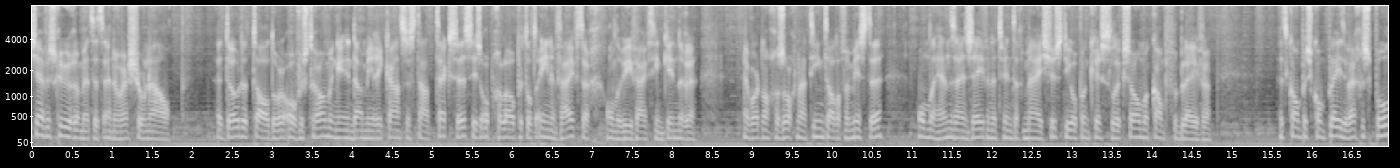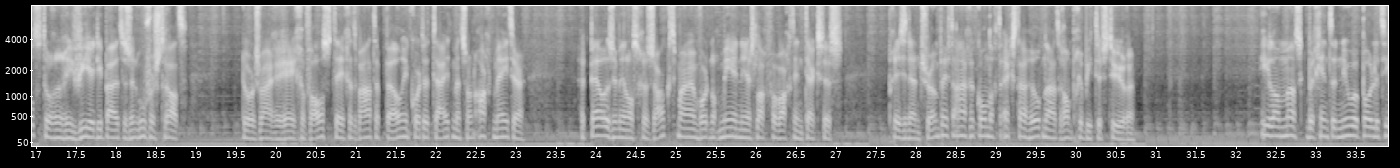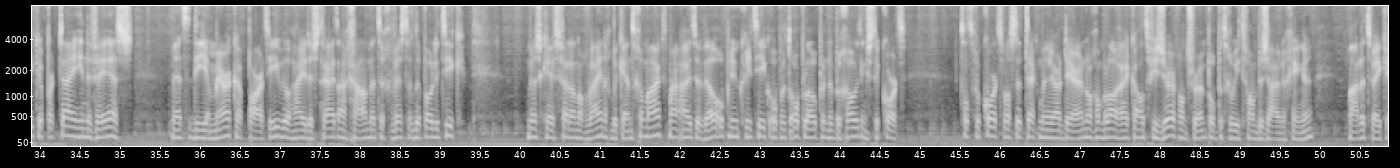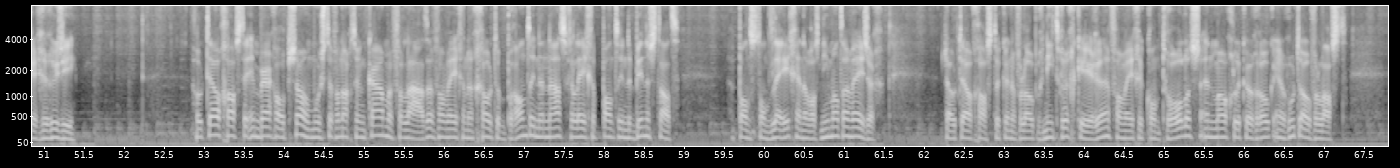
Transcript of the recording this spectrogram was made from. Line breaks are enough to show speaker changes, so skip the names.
Etienne Verschuren met het NOS-journaal. Het dodental door overstromingen in de Amerikaanse staat Texas is opgelopen tot 51, onder wie 15 kinderen. Er wordt nog gezocht naar tientallen vermisten. Onder hen zijn 27 meisjes die op een christelijk zomerkamp verbleven. Het kamp is compleet weggespoeld door een rivier die buiten zijn oevers trad. Door zware regenval steeg het waterpeil in korte tijd met zo'n 8 meter. Het peil is inmiddels gezakt, maar er wordt nog meer neerslag verwacht in Texas... President Trump heeft aangekondigd extra hulp naar het rampgebied te sturen. Elon Musk begint een nieuwe politieke partij in de VS. Met The America Party wil hij de strijd aangaan met de gevestigde politiek. Musk heeft verder nog weinig bekendgemaakt... maar uitte wel opnieuw kritiek op het oplopende begrotingstekort. Tot voor kort was de techmiljardair nog een belangrijke adviseur van Trump... op het gebied van bezuinigingen, maar de twee kregen ruzie. Hotelgasten in Bergen-op-Zoom moesten vannacht hun kamer verlaten... vanwege een grote brand in een naastgelegen pand in de binnenstad. Het pand stond leeg en er was niemand aanwezig. De hotelgasten kunnen voorlopig niet terugkeren... vanwege controles en mogelijke rook- en roetoverlast.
